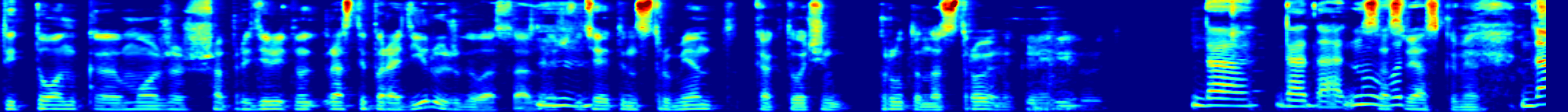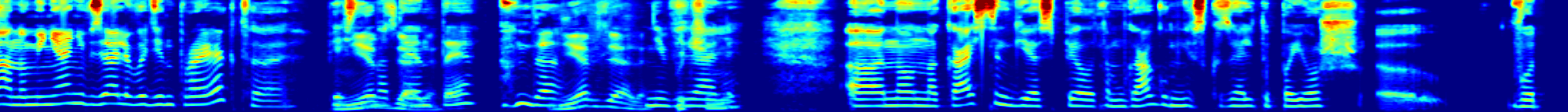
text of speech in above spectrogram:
ты тонко можешь определить, ну, раз ты пародируешь голоса, значит, у тебя этот инструмент как-то очень круто настроен и коллерирует Да, да, да. Ну, со вот, связками. да, но меня не взяли в один проект. э, Песня Не на взяли? ТНТ. Да. Не взяли? Не взяли. Почему? А, но на кастинге я спела там Гагу, мне сказали, ты поешь э, вот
